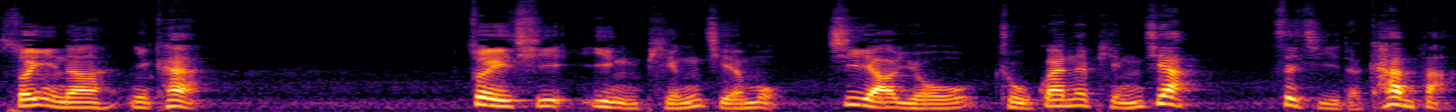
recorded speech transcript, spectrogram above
所以呢，你看，做一期影评节目，既要有主观的评价，自己的看法，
